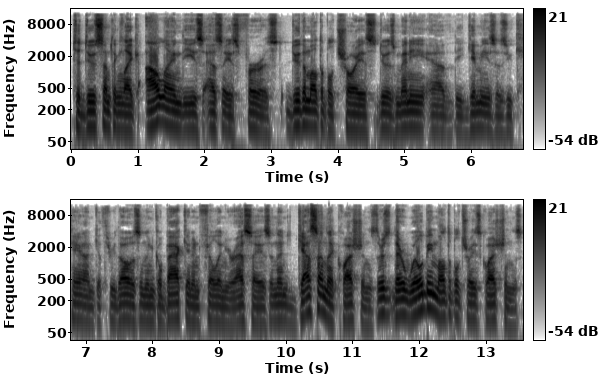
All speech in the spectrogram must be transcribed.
to do something like outline these essays first, do the multiple choice, do as many of the gimmies as you can, get through those, and then go back in and fill in your essays, and then guess on the questions. There's there will be multiple choice questions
